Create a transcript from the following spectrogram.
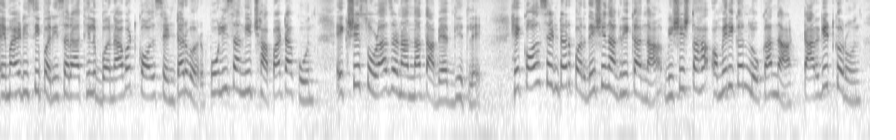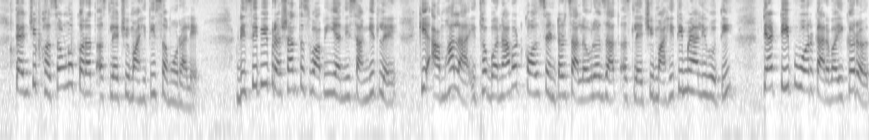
M I D C परिसरातील बनावट कॉल सेंटरवर पोलिसांनी छापा टाकून एकशे सोळा जणांना ताब्यात घेतले. हे कॉल सेंटर परदेशी नागरिकांना विशेषतः अमेरिकन लोकांना टार्गेट करून त्यांची फसवणूक करत असल्याची माहिती समोर आले. D C P Prashant Swami यांनी सांगितले की आम्हाला इथं बनावट कॉल सेंटर चालवलं जात असल्याची माहिती मिळाली होती. त्या टीपवर कारवाई करत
